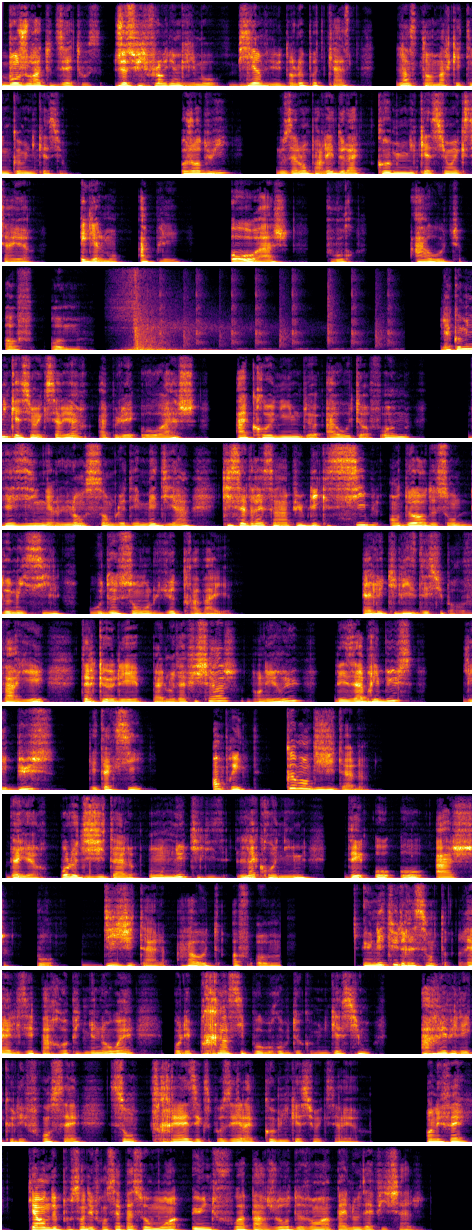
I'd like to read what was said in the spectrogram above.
Bonjour à toutes et à tous, je suis Florian Grimaud, bienvenue dans le podcast L'instant marketing communication. Aujourd'hui, nous allons parler de la communication extérieure, également appelée OOH pour Out of Home. La communication extérieure, appelée OOH, acronyme de Out of Home, désigne l'ensemble des médias qui s'adressent à un public cible en dehors de son domicile ou de son lieu de travail. Elle utilise des supports variés tels que les panneaux d'affichage dans les rues, les abribus, les bus, les taxis, en print comme en digital. D'ailleurs, pour le digital, on utilise l'acronyme DOOH pour Digital Out of Home. Une étude récente réalisée par Opinionway pour les principaux groupes de communication a révélé que les Français sont très exposés à la communication extérieure. En effet, 42% des Français passent au moins une fois par jour devant un panneau d'affichage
